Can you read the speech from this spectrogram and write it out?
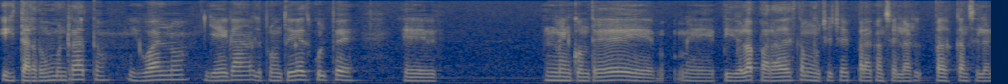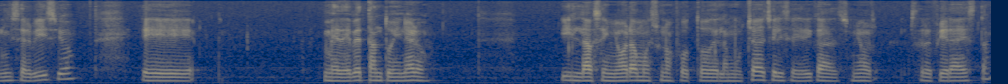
Y tardó un buen rato. Igual, ¿no? Llega, le pregunté, oiga, disculpe, eh, me encontré, me pidió la parada esta muchacha para cancelar, para cancelar mi servicio. Eh, me debe tanto dinero. Y la señora muestra una foto de la muchacha y dice, diga, señor, ¿se refiere a esta?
